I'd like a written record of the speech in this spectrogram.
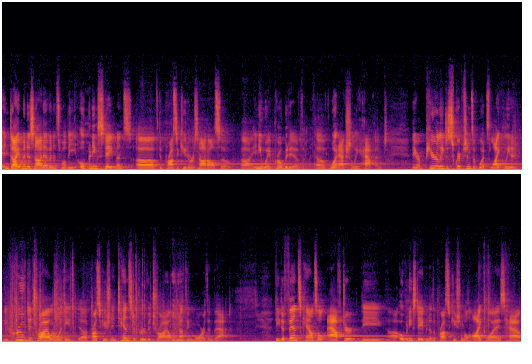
indictment is not evidence. Well, the opening statements of the prosecutor is not also uh, any way probative of what actually happened. They are purely descriptions of what's likely to be proved at trial or what the uh, prosecution intends to prove at trial, and nothing more than that. The defense counsel, after the uh, opening statement of the prosecution, will likewise have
